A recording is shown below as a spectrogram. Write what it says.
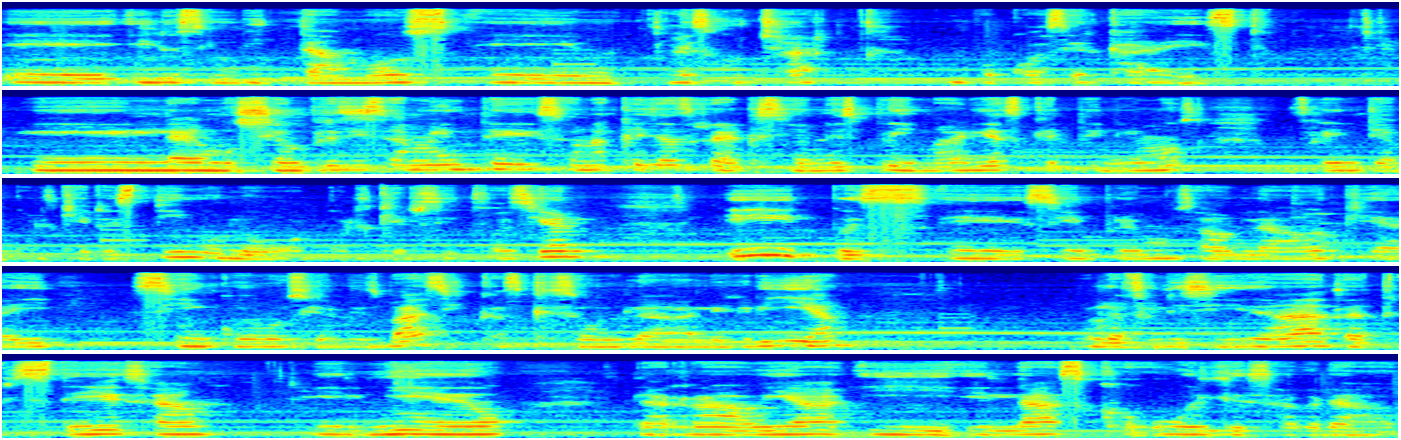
eh, y los invitamos em, a escuchar un poco acerca de esto. Eh, la emoción precisamente son aquellas reacciones primarias que tenemos frente a cualquier estímulo o a cualquier situación. Y pues eh, siempre hemos hablado que hay cinco emociones básicas, que son la alegría, o la felicidad, la tristeza, el miedo, la rabia y el asco o el desagrado.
